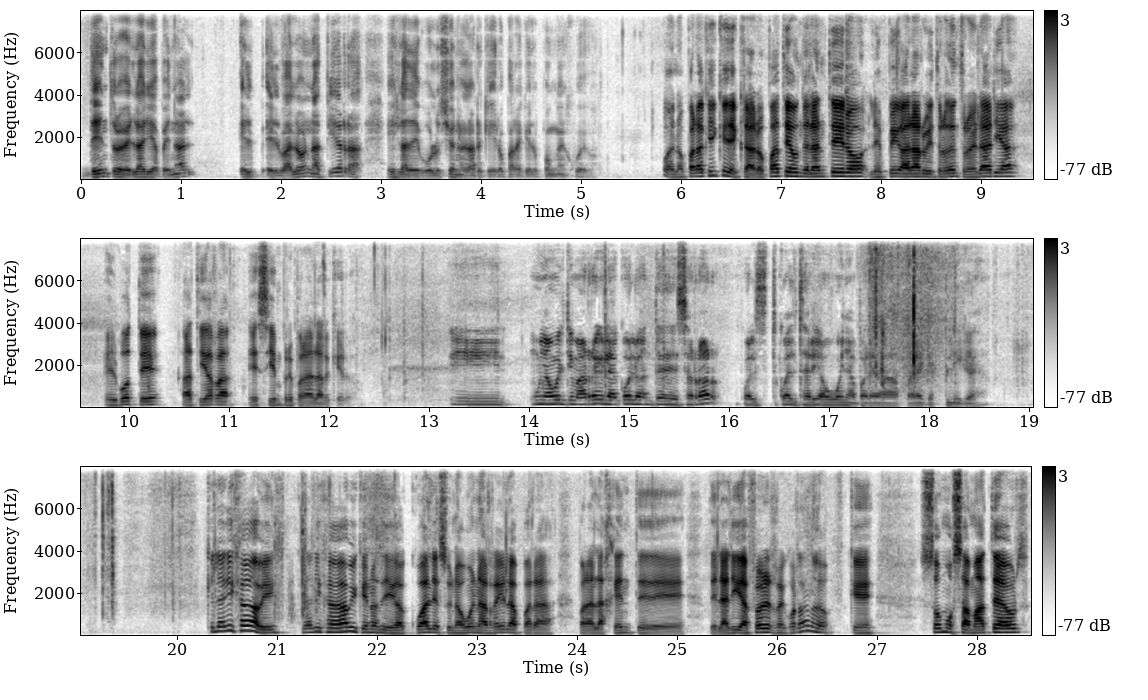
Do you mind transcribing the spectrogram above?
Dentro del área penal, el, el balón a tierra es la devolución al arquero para que lo ponga en juego. Bueno, para que quede claro, patea un delantero, le pega al árbitro dentro del área, el bote a tierra es siempre para el arquero. Y una última regla, Colo, antes de cerrar. ¿Cuál, cuál estaría buena para, para que explique? Que la elija Gaby, que la elija Gaby que nos diga cuál es una buena regla para, para la gente de, de la Liga de Flores, recordando que somos amateurs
